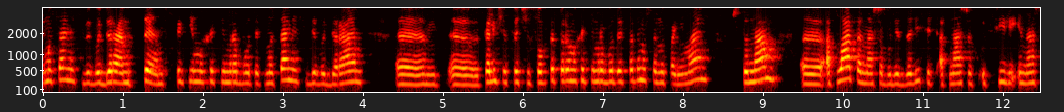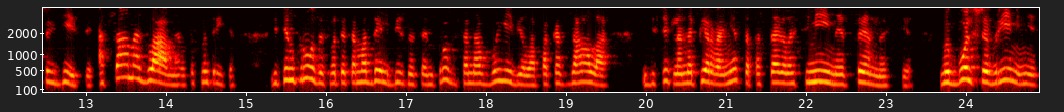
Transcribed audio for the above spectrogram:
мы сами себе выбираем темп, с каким мы хотим работать, мы сами себе выбираем э, э, количество часов, которые мы хотим работать, потому что мы понимаем, что нам э, оплата наша будет зависеть от наших усилий и наших действий. А самое главное, вы посмотрите, ведь Incruises, вот эта модель бизнеса Incruises, она выявила, показала, действительно на первое место поставила семейные ценности – мы больше времени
